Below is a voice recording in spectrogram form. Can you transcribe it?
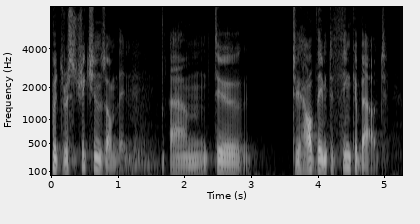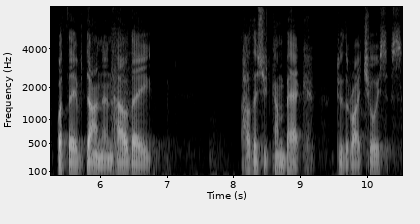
put restrictions on them, um, to to help them to think about what they've done and how they how they should come back to the right choices.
